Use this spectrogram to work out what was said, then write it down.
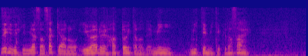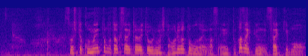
ぜひぜひ皆さんさっきあの URL 貼っておいたので見に見てみてください。そしてコメントもたくさんいただいておりましたありがとうございます。えっ、と風崎君さっきも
